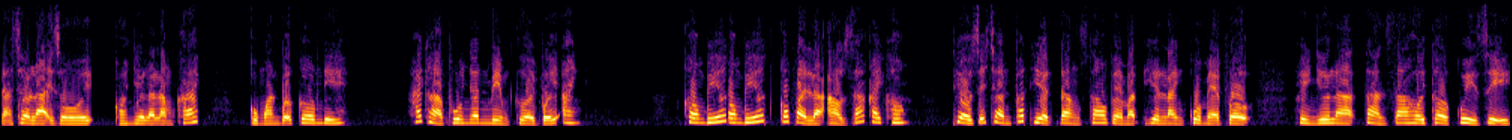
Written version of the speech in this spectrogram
Đã trở lại rồi, coi như là làm khách, cùng ăn bữa cơm đi." Hách Hà phu nhân mỉm cười với anh. Không biết, không biết có phải là ảo giác hay không, Thiểu Dĩ Trần phát hiện đằng sau vẻ mặt hiền lành của mẹ vợ, hình như là tản ra hơi thở quỷ dị,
